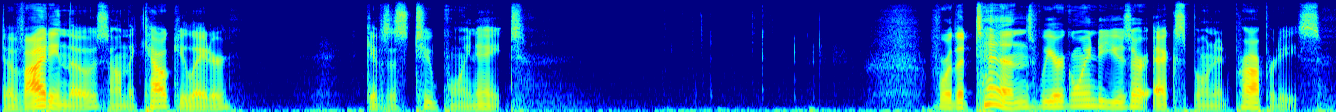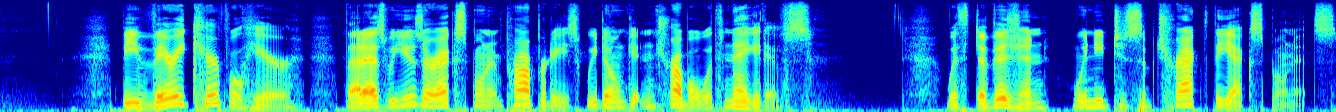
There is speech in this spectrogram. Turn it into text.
Dividing those on the calculator gives us 2.8. For the tens, we are going to use our exponent properties. Be very careful here that as we use our exponent properties, we don't get in trouble with negatives. With division, we need to subtract the exponents,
